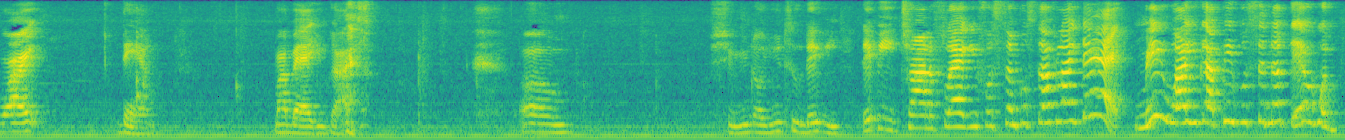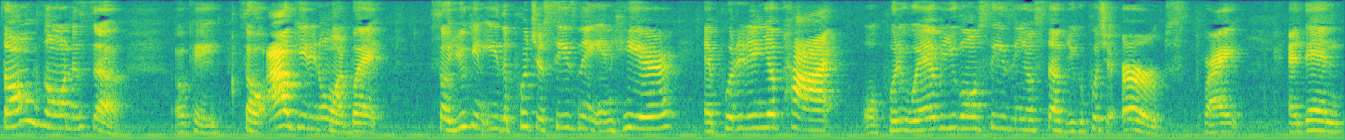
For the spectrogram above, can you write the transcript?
right? Damn. My bad, you guys. um shoot, you know YouTube they be they be trying to flag you for simple stuff like that. Meanwhile, you got people sitting up there with thongs on and stuff. Okay, so I'll get it on, but so you can either put your seasoning in here and put it in your pot or put it wherever you're going to season your stuff. You can put your herbs, right? And then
